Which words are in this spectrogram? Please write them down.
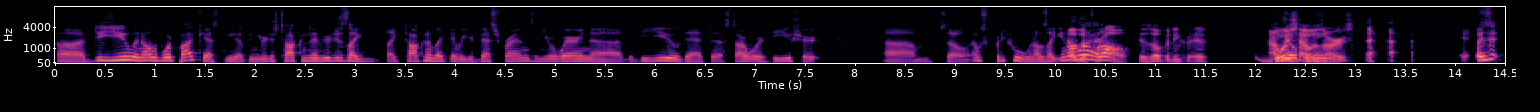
Uh, DU and all aboard podcast meetup, and you're just talking to them. You're just like like talking to them like they were your best friends, and you were wearing uh, the DU that uh, Star Wars DU shirt. Um, so that was pretty cool. And I was like, you know oh, what? the crawl, his opening. I The wish that was ours. Is it?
